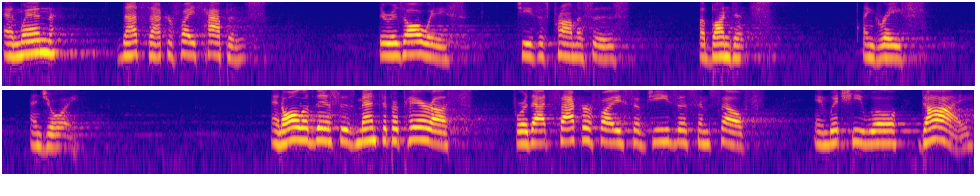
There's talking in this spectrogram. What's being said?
And when that sacrifice happens, there is always, Jesus promises, abundance and grace and joy. And all of this is meant to prepare us for that sacrifice of Jesus himself, in which he will die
